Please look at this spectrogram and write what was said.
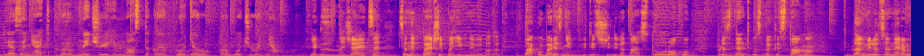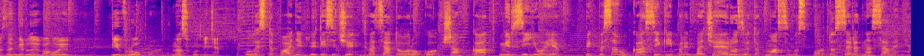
для занять виробничою гімнастикою протягом робочого дня. Як зазначається, це не перший подібний випадок. Так, у березні 2019 року президент Узбекистану дав міліціонерам з надмірною вагою півроку на схуднення. У листопаді 2020 року Шавкат Мірзійоєв підписав указ, який передбачає розвиток масового спорту серед населення.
